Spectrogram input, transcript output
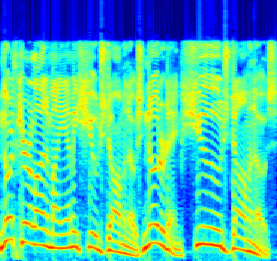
North Carolina, Miami, huge dominoes. Notre Dame, huge dominoes.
